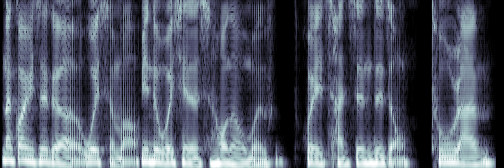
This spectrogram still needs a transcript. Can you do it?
那关于这个，为什么面对危险的时候呢，我们会产生这种突然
